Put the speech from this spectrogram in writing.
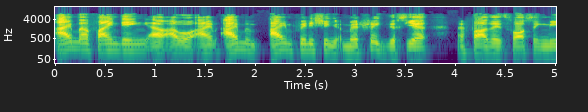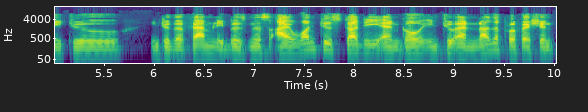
I'm uh, finding, uh, I'm, I'm, I'm finishing matric this year. My father is forcing me to, into the family business. I want to study and go into another profession.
